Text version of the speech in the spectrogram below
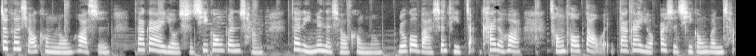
这颗小恐龙化石大概有十七公分长。在里面的小恐龙，如果把身体展开的话，从头到尾大概有二十七公分长。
